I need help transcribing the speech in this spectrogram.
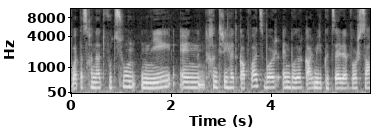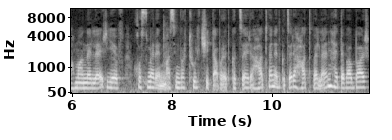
պատասխանատվություն ունի այն խնդրի հետ կապված, որ այն բոլոր կարմիր գծերը, որ սահմանել էր եւ խոսում էր այն մասին, որ թույլ չի տա, որ այդ գծերը հատվեն, այդ գծերը հատվել են, հետեւաբար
